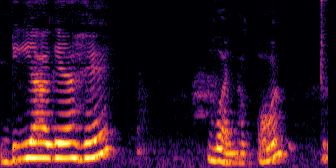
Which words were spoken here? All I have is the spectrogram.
डी आ गया है वन अपॉन टू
